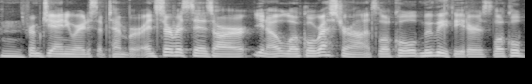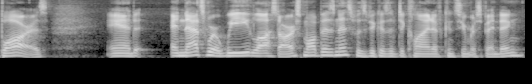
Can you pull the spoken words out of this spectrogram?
Hmm. from January to September. And services are, you know, local restaurants, local movie theaters, local bars. And and that's where we lost our small business was because of decline of consumer spending.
